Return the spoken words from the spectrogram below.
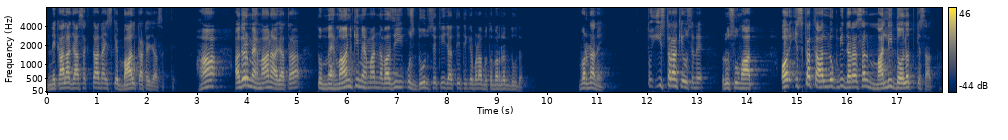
نکالا جا سکتا، نہ اس کے بال کاٹے جا سکتے۔ ہاں اگر مہمان آ جاتا تو مہمان کی مہمان نوازی اس دودھ سے کی جاتی تھی کہ بڑا متبرک دودھ ہے۔ ورنہ نہیں۔ تو اس طرح کے اس نے رسومات اور اس کا تعلق بھی دراصل مالی دولت کے ساتھ تھا۔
